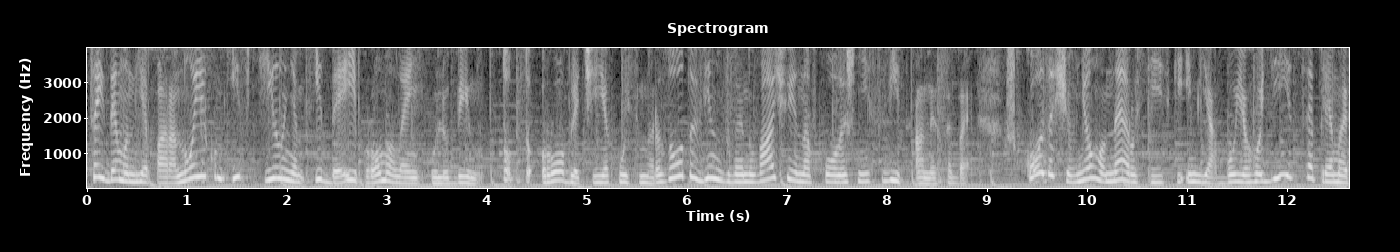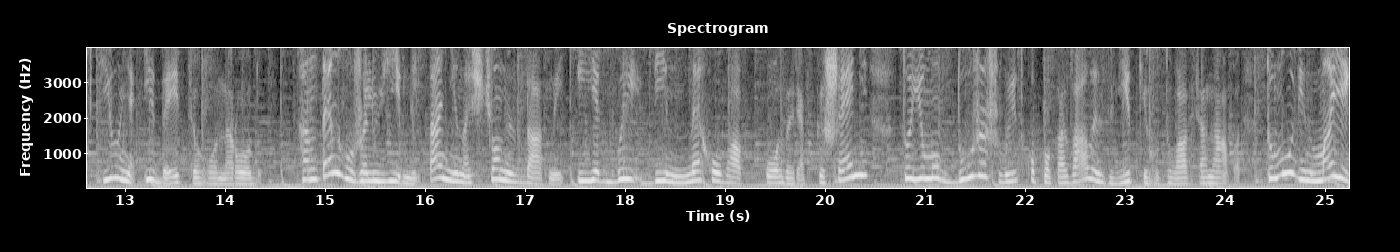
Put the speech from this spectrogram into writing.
Цей демон є параноїком і втіленням ідеї про маленьку людину. Тобто, роблячи якусь мерзоту, він звинувачує навколишній світ, а не себе. Шкода, що в нього не російське ім'я, бо його дії це пряме втілення ідей цього народу. Хантенгу жалюгідний та ні на що не здатний, і якби він не ховав козиря в кишені, то йому б дуже швидко показали, звідки готувався напад. Тому він має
